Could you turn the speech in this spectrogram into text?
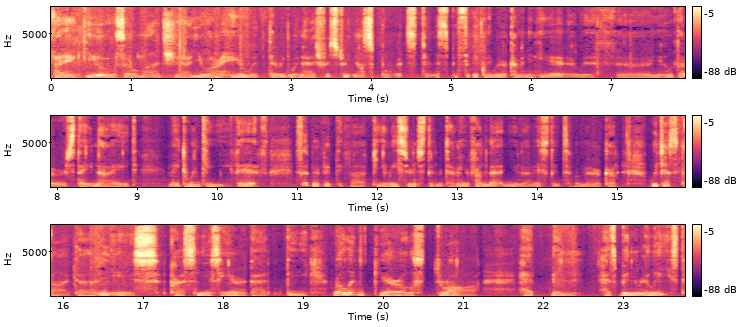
Thank you so much. Uh, you are here with Terry Dwayne Ashford Street Now Sports. Tennis specifically, we are coming in here with, uh, you know, Thursday night, May 25th, 7.55 p.m. Eastern Standard Time here from the United States of America. We just got uh, news, press news here, that the Roland Garros draw had been has been released.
